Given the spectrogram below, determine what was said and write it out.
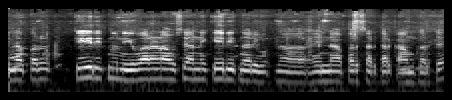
એના પર કઈ રીતનું નિવારણ આવશે અને કઈ રીતના એના પર સરકાર કામ કરશે?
